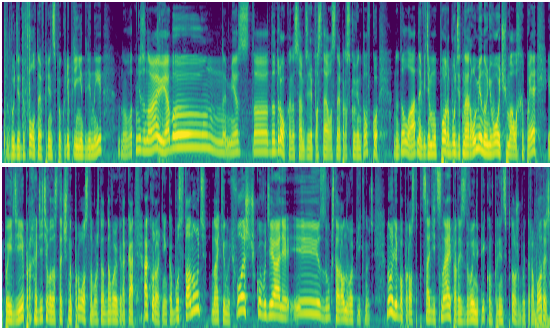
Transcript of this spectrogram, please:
Тут будет дефолтное, в принципе, укрепление длины. Ну вот, не знаю, я бы на место Дедрока, на самом деле, поставил снайперскую винтовку. Ну да ладно, видимо, упор будет на Руме, но у него очень мало хп. И, по идее, проходить его достаточно просто. Можно одного игрока аккуратненько бустануть, накинуть флешечку в идеале и с двух сторон его пикнуть. Ну, либо просто подсадить снайпера, и сдвоенный пик он, в принципе, тоже будет работать.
